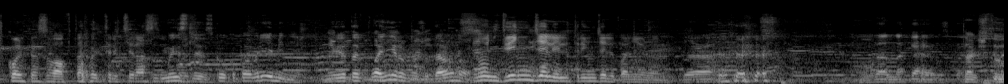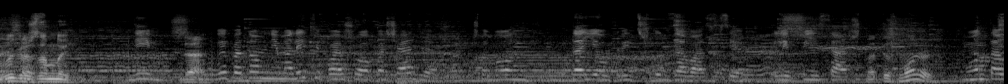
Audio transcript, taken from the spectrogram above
Сколько звал? Второй, третий раз. В смысле, сколько по времени? Мы это планируем уже давно. Ну, две недели или три недели планируем. Да. Так что выигрыш за мной. Дим, Да. вы потом не молите Пашу о пощаде, чтобы он доел 30 штук за вас всех. Или 50 штук. А ты сможешь? Он там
